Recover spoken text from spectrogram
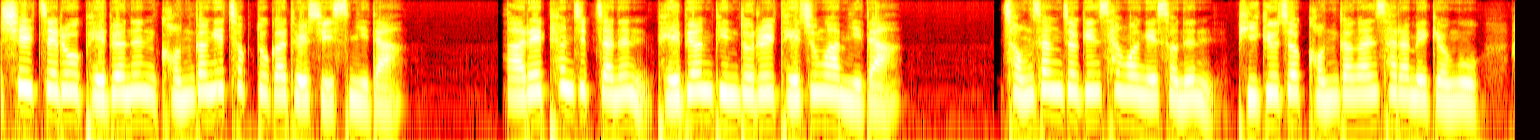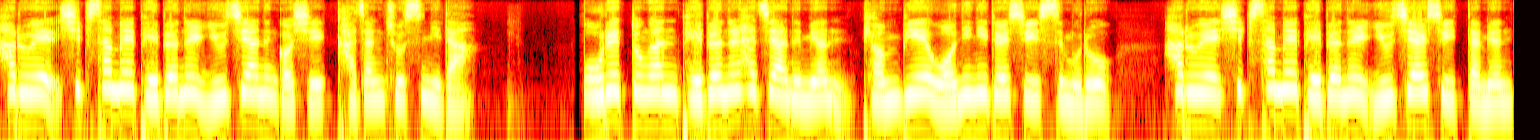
실제로 배변은 건강의 척도가 될 수 있습니다. 아래 편집자는 배변 빈도를 대중화합니다. 정상적인 상황에서는 비교적 건강한 사람의 경우 하루에 13회 배변을 유지하는 것이 가장 좋습니다. 오랫동안 배변을 하지 않으면 변비의 원인이 될 수 있으므로 하루에 13회 배변을 유지할 수 있다면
